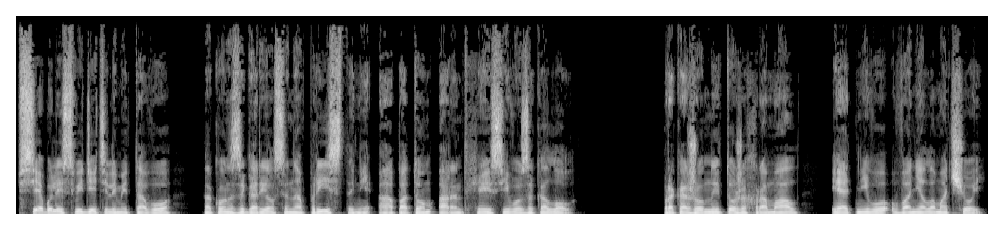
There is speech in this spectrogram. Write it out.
все были свидетелями того, как он загорелся на пристани, а потом Арентхейс его заколол. Прокаженный тоже хромал, и от него воняло мочой.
